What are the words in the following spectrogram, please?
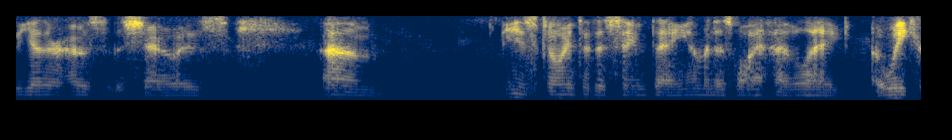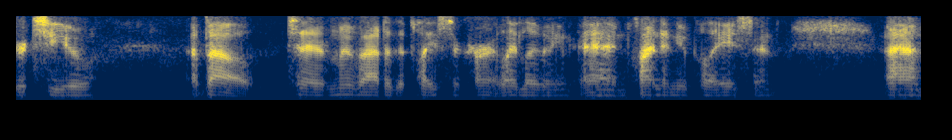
the other host of the show, is um, he's going through the same thing. Him and his wife have like a week or two about to move out of the place they're currently living and find a new place. And um,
